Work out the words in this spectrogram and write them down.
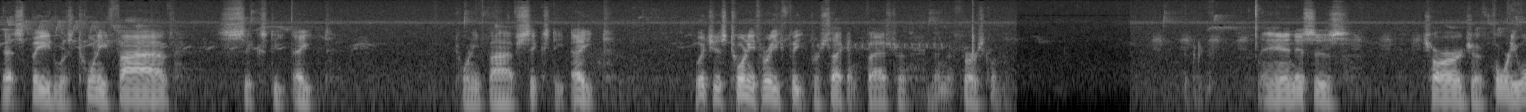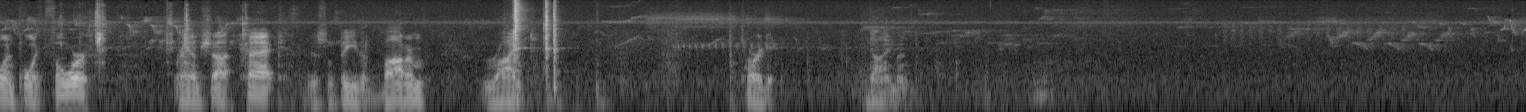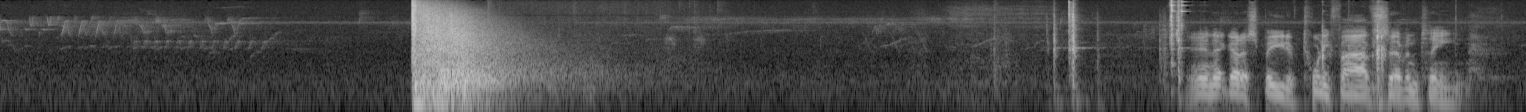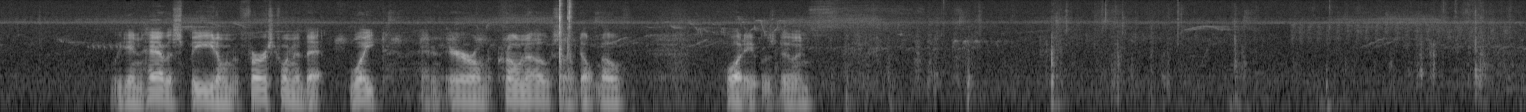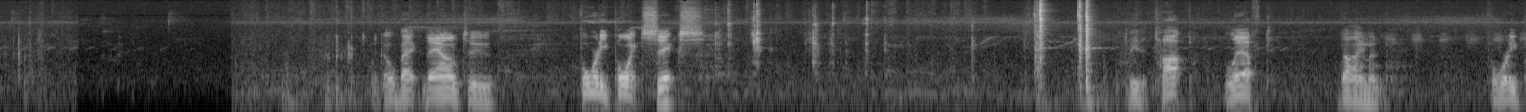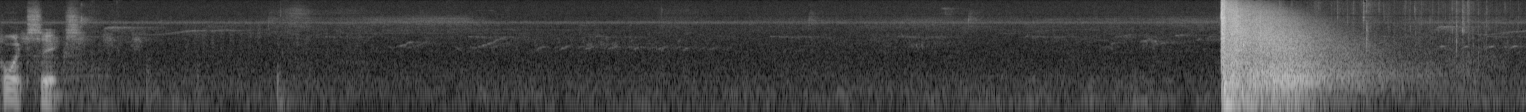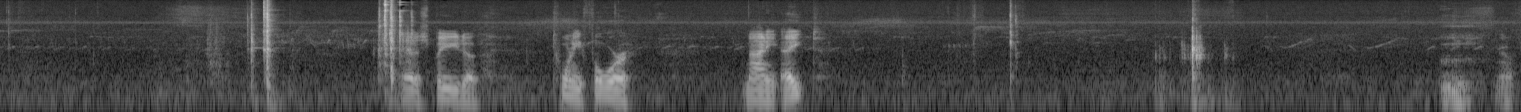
That speed was 2568. 2568, which is 23 feet per second faster than the first one. And this is charge of 41.4 Ramshot TAC. This will be the bottom right target diamond. And that got a speed of 2517 we didn't have a speed on the first one of that weight had an error on the chrono so I don't know what it was doing. Go back down to 40.6 be the top left diamond, 40.6. at a speed of 2498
